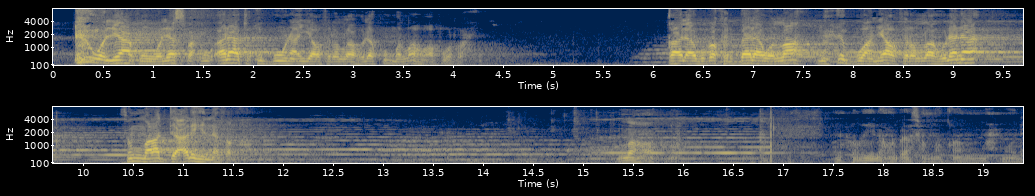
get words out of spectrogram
وليعفوا وليصفحوا. ألا تحبون أن يغفر الله لكم؟ والله غفور رحيم. قال أبو بكر بلى والله نحب أن يغفر الله لنا ثم رد عليه النفقة. الله أكبر. وبعثه مقام محمود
